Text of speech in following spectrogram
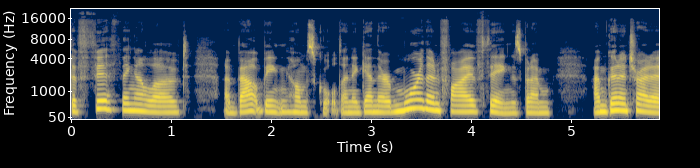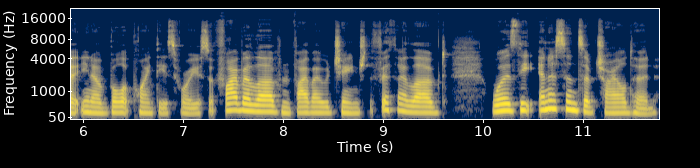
The fifth thing I loved about being homeschooled, and again, there are more than five things, but I'm I'm going to try to, you know, bullet point these for you. So five I loved and five I would change. The fifth I loved was the innocence of childhood.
